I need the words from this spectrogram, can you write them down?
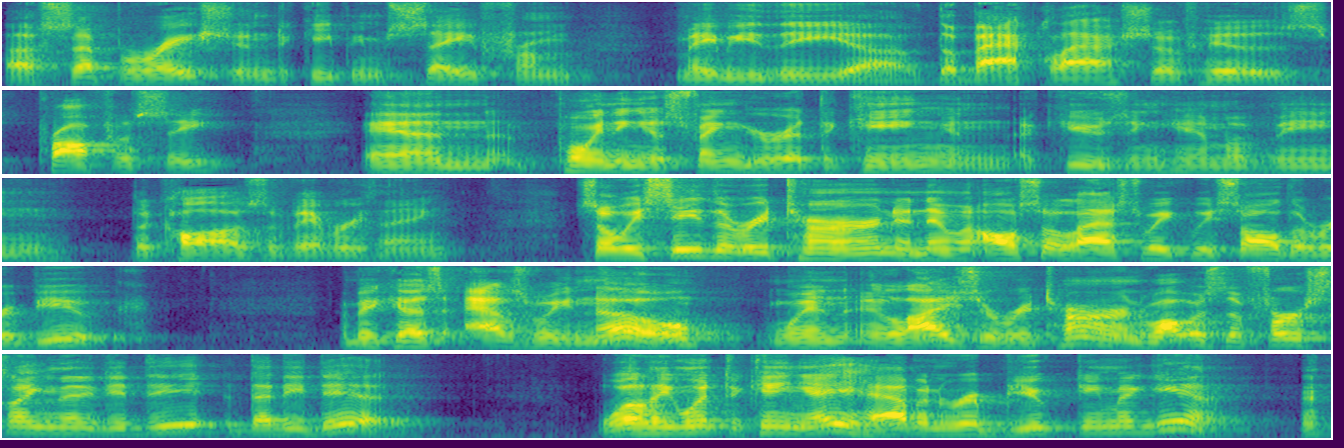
a separation to keep him safe from maybe the, uh, the backlash of his prophecy and pointing his finger at the king and accusing him of being the cause of everything. So we see the return, and then also last week we saw the rebuke. Because as we know, when Elijah returned, what was the first thing that he did? That he did? Well, he went to King Ahab and rebuked him again.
